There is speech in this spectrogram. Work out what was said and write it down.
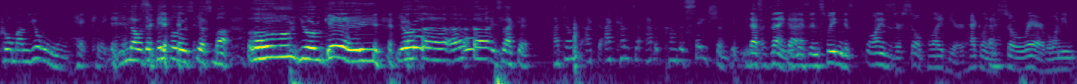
Cro-Magnon heckling. You know the people who's just about oh you're gay, you're uh, uh, it's like a I don't I, I can't have a conversation with you. that's the thing. Yeah. in Sweden, because audiences are so polite here, heckling is so rare. But when you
